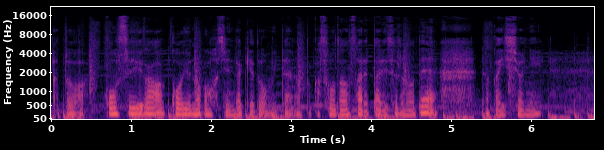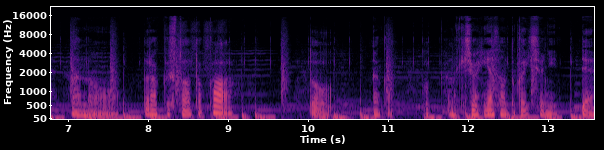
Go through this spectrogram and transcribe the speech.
あとは香水がこういうのが欲しいんだけどみたいなとか相談されたりするのでなんか一緒にあのドラッグストアとかあとなんかあの化粧品屋さんとか一緒に行って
